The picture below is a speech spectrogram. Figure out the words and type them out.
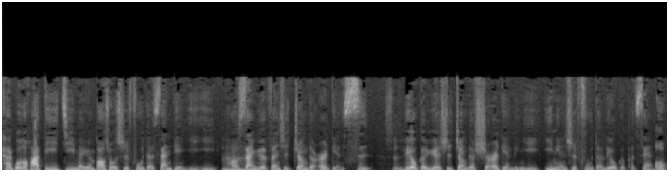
泰国的话，第一季美元报酬是负的三点一一，嗯然后三月份是正的二点四，是六个月是正的十二点零一，一年是负的六个 percent。哦，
